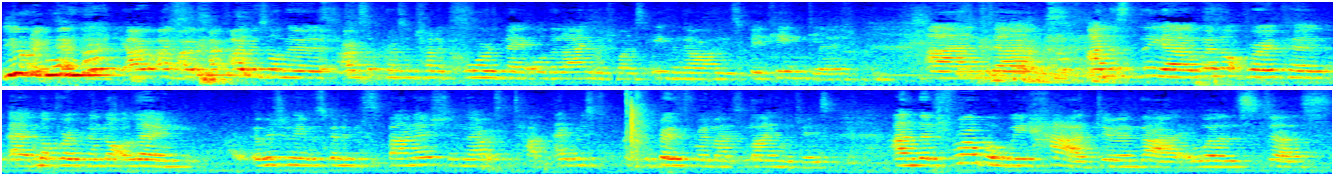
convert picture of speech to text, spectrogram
you remember? I, I, I, I was on the, I was the person trying to coordinate all the language ones, even though I only speak English. And, uh, and the, uh, we're not broken, uh, not broken and not alone. Originally it was going to be Spanish, and now it's Italian. It was, because they're both Romantic languages. And the trouble we had doing that, it was just.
